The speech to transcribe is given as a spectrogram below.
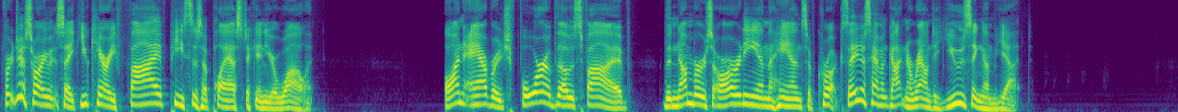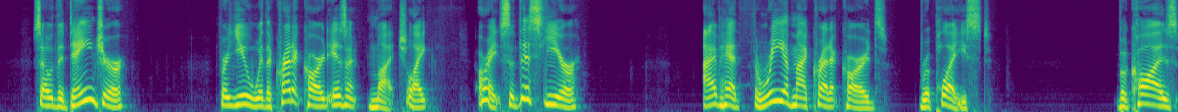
for just for argument's sake, you carry five pieces of plastic in your wallet. On average, four of those five the numbers are already in the hands of crooks. They just haven't gotten around to using them yet. So the danger for you with a credit card isn't much. Like, all right, so this year, I've had three of my credit cards replaced because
